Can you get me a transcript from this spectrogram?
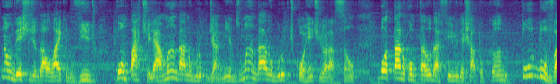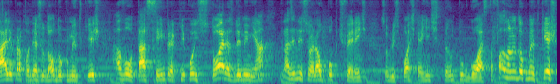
não deixe de dar o like no vídeo, compartilhar, mandar no grupo de amigos, mandar no grupo de corrente de oração, botar no computador da firma e deixar tocando. Tudo vale para poder ajudar o Documento Queixo a voltar sempre aqui com histórias do MMA, trazendo esse olhar um pouco diferente sobre o esporte que a gente tanto gosta. Falando em Documento Queixo,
